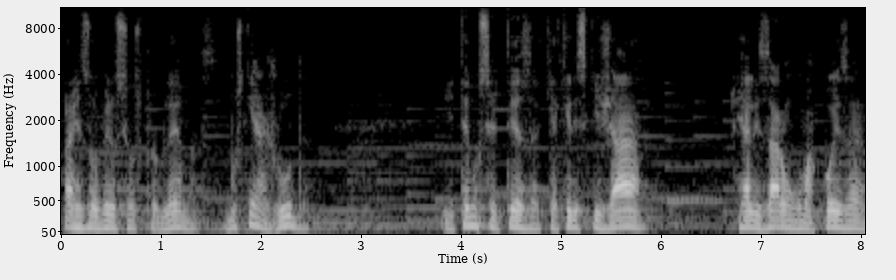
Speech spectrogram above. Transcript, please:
para resolver os seus problemas, busquem ajuda. E temos certeza que aqueles que já realizaram alguma coisa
